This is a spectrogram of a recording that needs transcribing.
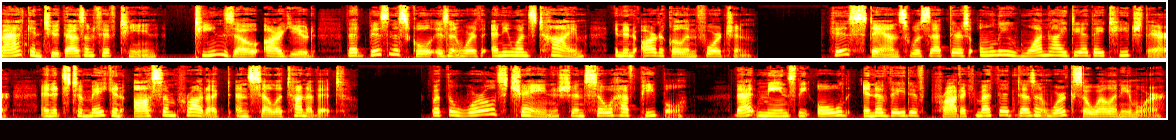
Back in 2015, Tien Tzuo argued that business school isn't worth anyone's time in an article in Fortune. His stance was that there's only one idea they teach there, and it's to make an awesome product and sell a ton of it. But the world's changed, and so have people. That means the old innovative product method doesn't work so well anymore.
